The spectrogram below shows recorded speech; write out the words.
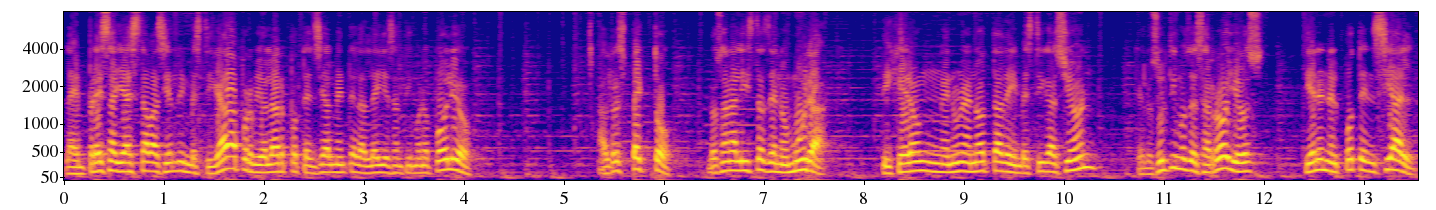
La empresa ya estaba siendo investigada por violar potencialmente las leyes antimonopolio. Al respecto, los analistas de Nomura dijeron en una nota de investigación que los últimos desarrollos tienen el potencial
